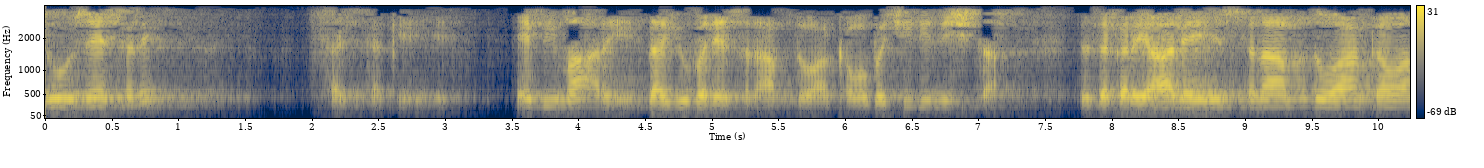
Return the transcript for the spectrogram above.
دوزه سره سجده کوي اے بیمار د ایوب علیہ السلام دعا کوه بچی دی نشتا د زکریا علیہ السلام دعا کوه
